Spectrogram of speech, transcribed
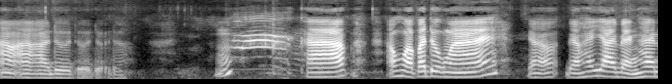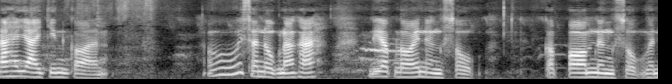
อ้าวอ้าวอ้าวเดูดูดูดูครับ เอาหัวปลาดุกไหมเดี๋ยวเดี๋ยวให้ยายแบ่งให้นะ ให้ยายกินก่อนโอ้ยสนุกนะคะ เรียบร้อยหนึ่งศพกระปอมหนึ่งศพวัน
